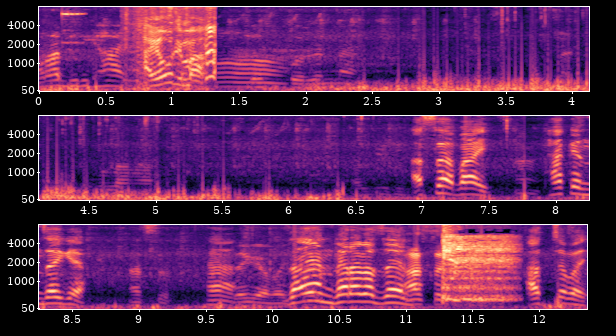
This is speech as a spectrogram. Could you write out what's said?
ওরা বিড়ি খায়। চোখ করবেন না। আচ্ছা ভাই হ্যাঁ। থাকেন জায়গা। আচ্ছা। হ্যাঁ। জায়গা ভাই। যায়েন বেড়াবার যায়েন। আচ্ছা। আচ্ছা ভাই।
